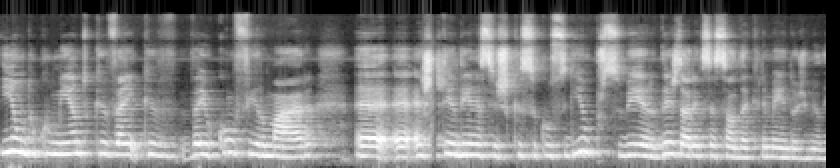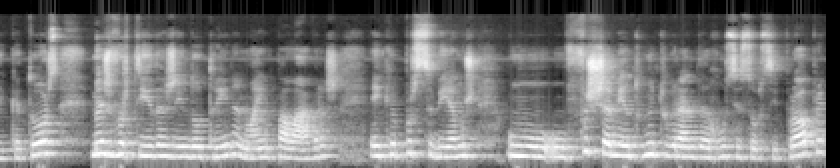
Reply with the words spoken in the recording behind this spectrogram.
e um documento que, vem, que veio confirmar uh, as tendências que se conseguiam perceber desde a anexação da Crimeia em 2014, mas vertidas em doutrina, não é? em palavras, em que percebemos um, um, fechamento muito grande da Rússia sobre si própria,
